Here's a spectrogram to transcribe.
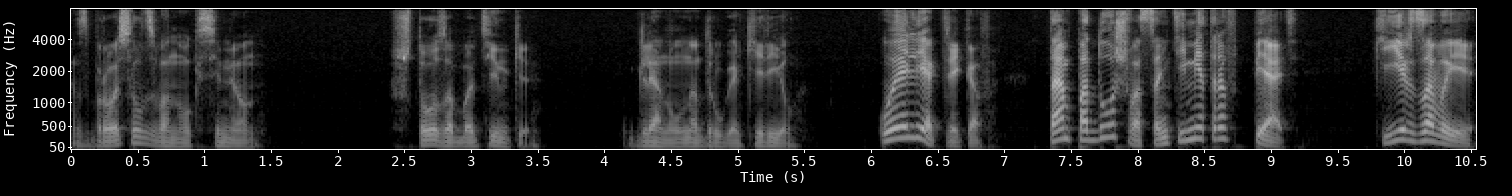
Сбросил звонок Семен. Что за ботинки? Глянул на друга Кирилл. У электриков. Там подошва сантиметров пять. Кирзовые,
